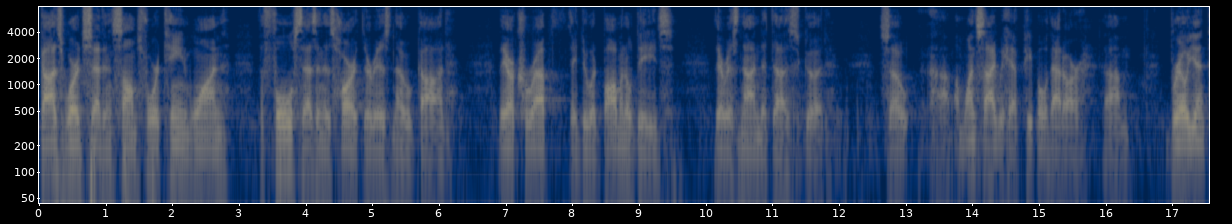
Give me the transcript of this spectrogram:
God's word said in Psalms 14:1, "The fool says in his heart, there is no God. They are corrupt; they do abominable deeds. There is none that does good." So, uh, on one side, we have people that are um, brilliant,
